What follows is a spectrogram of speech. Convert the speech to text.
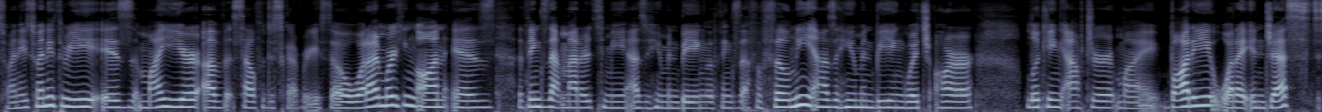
2023 is my year of self discovery. So, what I'm working on is the things that matter to me as a human being, the things that fulfill me as a human being, which are looking after my body, what I ingest,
